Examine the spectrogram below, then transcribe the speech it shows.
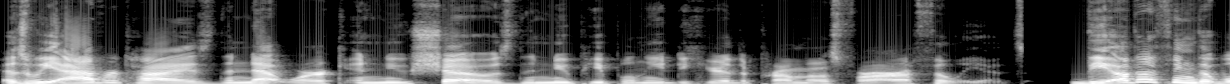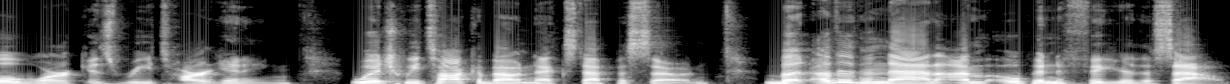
As we advertise the network and new shows, the new people need to hear the promos for our affiliates. The other thing that will work is retargeting, which we talk about next episode. But other than that, I'm open to figure this out.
